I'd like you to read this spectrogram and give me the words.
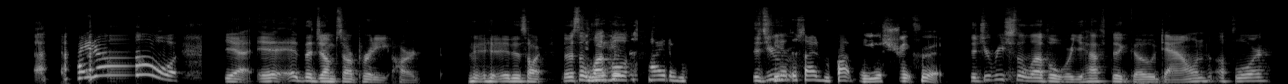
I know! Yeah. It, it, the jumps are pretty hard. it is hard. There's a If level. You the side of, Did you hit the side of the platform, you go straight through it. did you reach the level where you have to go down a floor?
